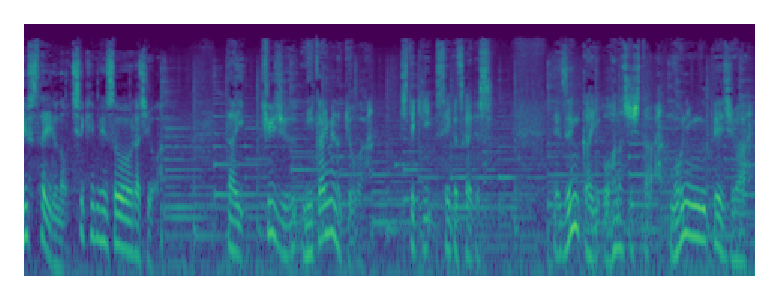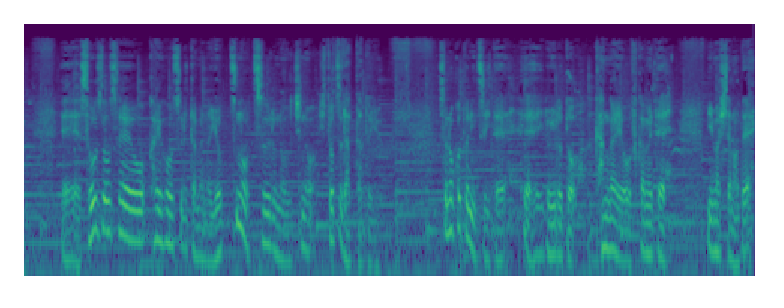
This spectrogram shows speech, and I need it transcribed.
リュースタイルの知的瞑想ラジオ。第92回目の今日は知的生活会です。前回お話ししたモーニングページは、えー、創造性を解放するための4つのツールのうちの1つだったというそのことについて、えー、いろいろと考えを深めてみましたので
